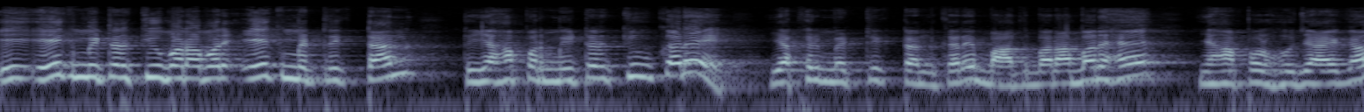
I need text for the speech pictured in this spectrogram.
एक मीटर क्यू बराबर एक मेट्रिक टन तो यहाँ पर मीटर क्यू करे या फिर मेट्रिक टन करे, बात बराबर है। यहाँ पर हो जाएगा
